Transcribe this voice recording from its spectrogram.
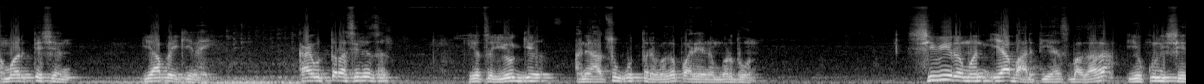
Amartya Sen यापैकी नाही. काय उत्तर असेल याचं? याचं योग्य आणि अचूक उत्तर आहे बघा पर्याय नंबर दोन. सी व्ही रमन या भारतीयास बघा एकोणीसशे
